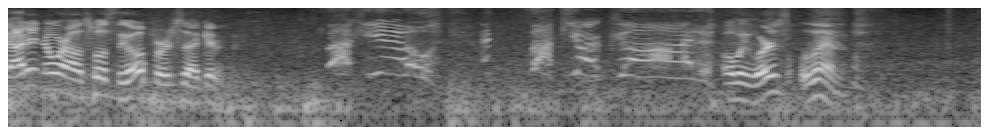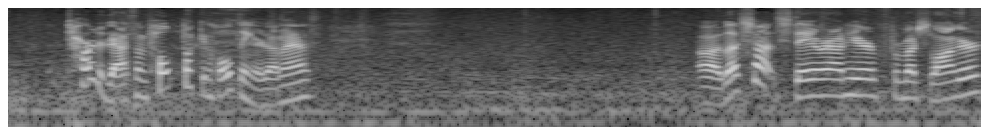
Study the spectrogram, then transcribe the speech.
I didn't know where I was supposed to go for a second. Fuck you! And fuck your god! Oh wait, where's Lynn? Retarded ass! I'm whole fucking holding her, dumbass. Uh, let's not stay around here for much longer.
